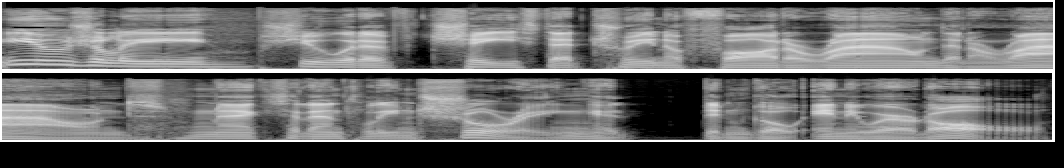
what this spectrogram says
Usually, she would have chased that train of thought around and around, accidentally ensuring it didn't go anywhere at all.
